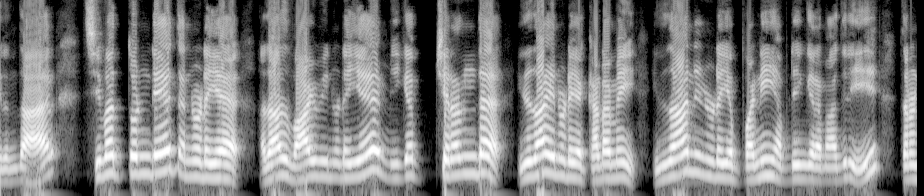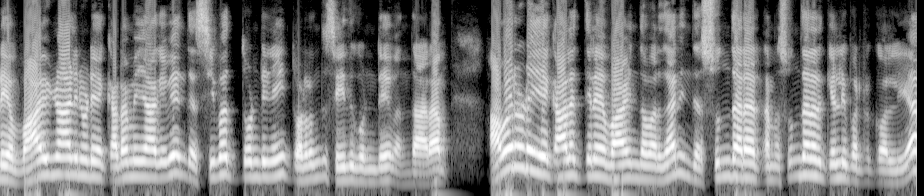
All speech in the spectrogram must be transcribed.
இருந்தார். சிவத்தொண்டே தன்னுடைய அதாவது வாழ்வினுடைய மிக சிறந்த இதுதான் என்னுடைய கடமை இதுதான் என்னுடைய பணி அப்படிங்கிற மாதிரி தன்னுடைய வாழ்நாளினுடைய கடமையாகவே இந்த சிவத்தொண்டினை தொடர்ந்து செய்து கொண்டு கொண்டே வந்தாராம். அவருடைய காலத்திலே வாழ்ந்தவர் தான் இந்த சுந்தரர். நம்ம சுந்தரர் கேள்விப்பட்டிருக்கோம் இல்லையா?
